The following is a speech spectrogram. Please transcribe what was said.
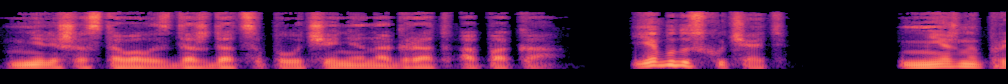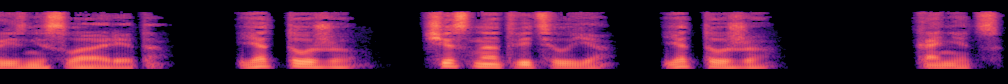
мне лишь оставалось дождаться получения наград, а пока. Я буду скучать. Нежно произнесла Арета. Я тоже, честно ответил я. Я тоже. Конец.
